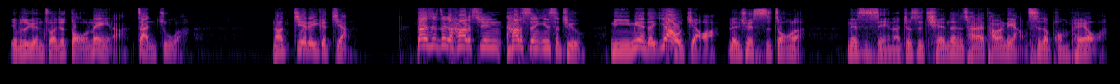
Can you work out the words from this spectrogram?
也不是援助啊，就斗内啦赞助啊，然后接了一个奖，但是这个哈德逊哈德逊 Institute。里面的要角啊，人却失踪了。那是谁呢？就是前阵子才来台湾两次的蓬佩奥啊，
